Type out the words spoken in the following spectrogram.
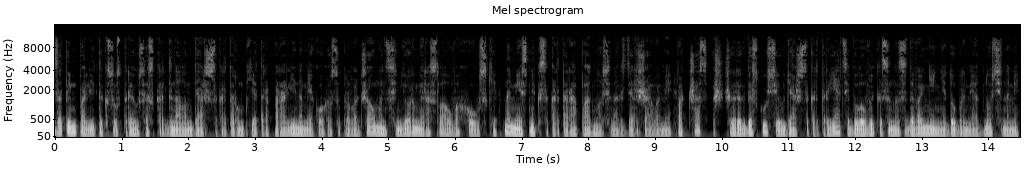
Затым палітык сустрэўся з кардыналам дзяржсакратаром п'етра паралінам якога суправаджаў мансеньор міраслаў вахоўскі намеснік сакратара па адносінах з дзяржавамі. Падчас шчырых дыскусій у дзяржсакратарыяце было выказана задавальненне добрымі адносінамі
